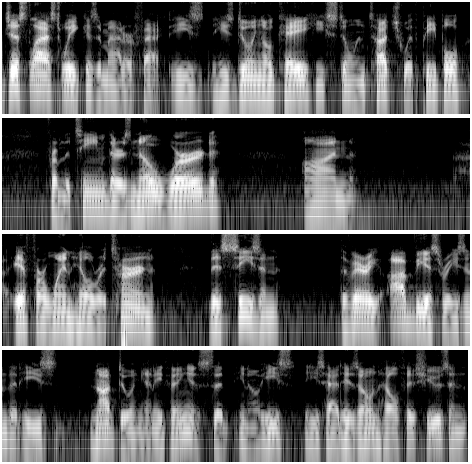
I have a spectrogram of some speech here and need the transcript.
just last week, as a matter of fact. He's he's doing okay. He's still in touch with people from the team. There's no word on uh, if or when he'll return this season. The very obvious reason that he's not doing anything is that you know he's he's had his own health issues and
